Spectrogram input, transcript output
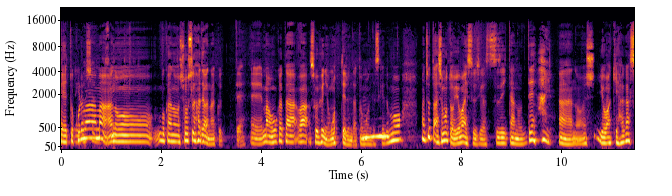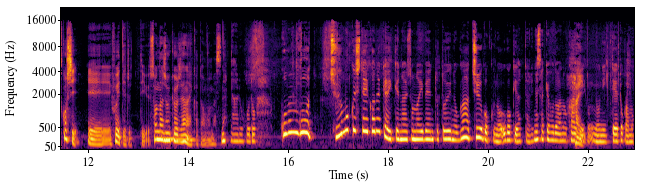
えっ、ー、と、これはまあ、あの、僕あの、少数派ではなくて、えー、まあ、大方はそういうふうに思ってるんだと思うんですけども、まあ、ちょっと足元弱い数字が続いたので、はい、あの、弱気派が少し、えー、増えてるっていう、そんな状況じゃないかと思いますね。なるほど。今後、注目していかなきゃいけないそのイベントというのが、中国の動きだったりね、先ほどあの会議の日程とかも、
